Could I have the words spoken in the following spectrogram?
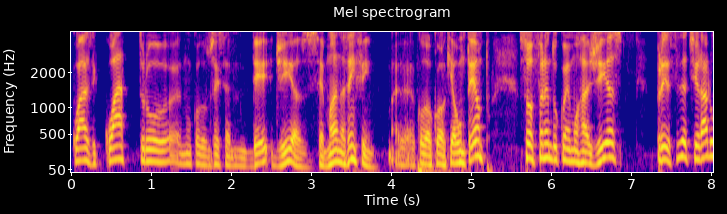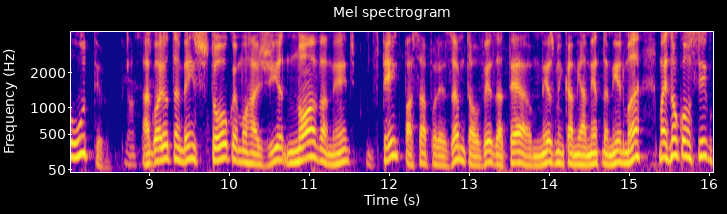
quase quatro, não, sei se é de, dias, semanas, enfim, eh, colocou aqui há um tempo, sofrendo com hemorragias, precisa tirar o útero. Nossa, Agora eu também estou com hemorragia novamente, tenho que passar por exame, talvez até o mesmo encaminhamento da minha irmã, mas não consigo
